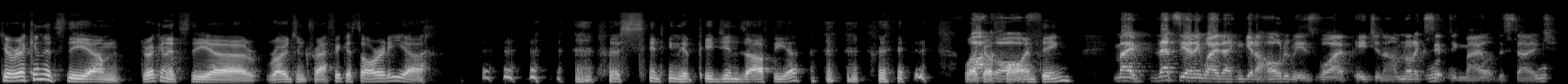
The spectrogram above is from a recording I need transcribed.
Do you reckon it's the um? Do you reckon it's the uh, roads and traffic authority uh, sending the pigeons after you, like Fuck a fine thing? Mate, that's the only way they can get a hold of me is via pigeon. I'm not accepting mail at this stage.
